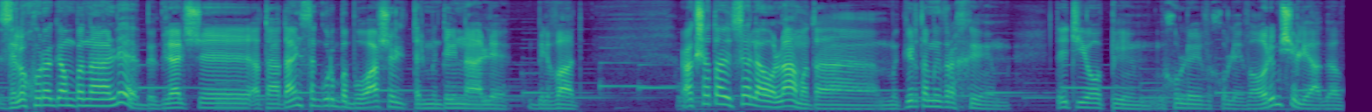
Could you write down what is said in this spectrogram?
זה לא קורה גם בנעל"ה, בגלל שאתה עדיין סגור בבועה של תלמידי נעל"ה בלבד. רק כשאתה יוצא לעולם אתה מכיר את המזרחים, את האתיופים וכולי וכולי. וההורים שלי אגב,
